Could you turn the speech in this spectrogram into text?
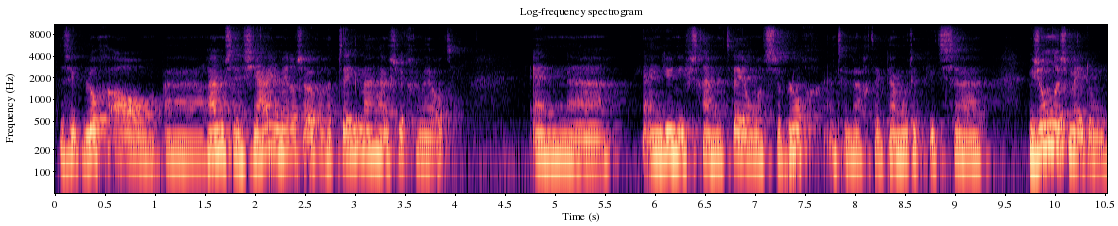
Dus ik blog al ruim zes jaar inmiddels over het thema huiselijk geweld. En ja, in juni verschijnt mijn 200ste blog. En toen dacht ik, daar moet ik iets uh, bijzonders mee doen.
